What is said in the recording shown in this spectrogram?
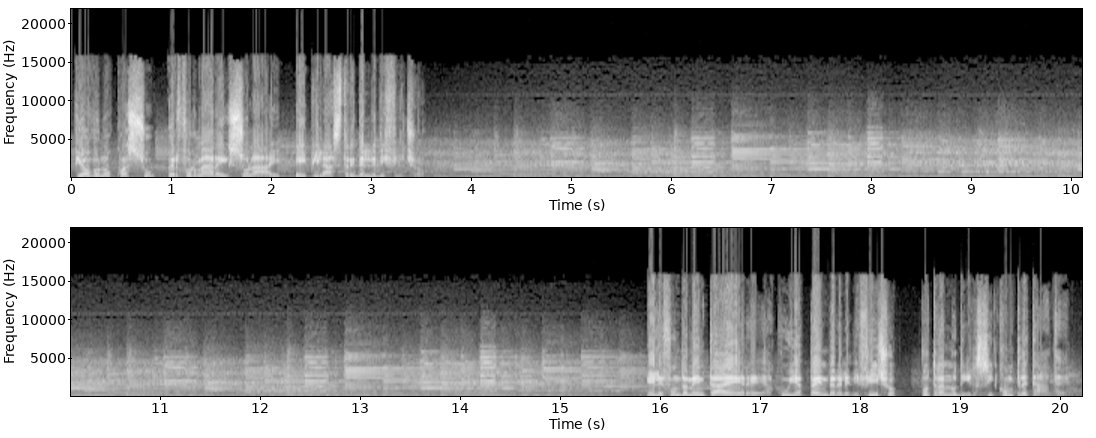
piovono quassù per formare i solai e i pilastri dell'edificio. E le fondamenta aeree a cui appendere l'edificio potranno dirsi completate.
